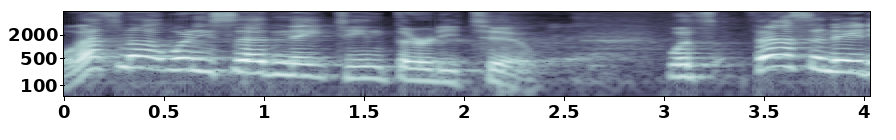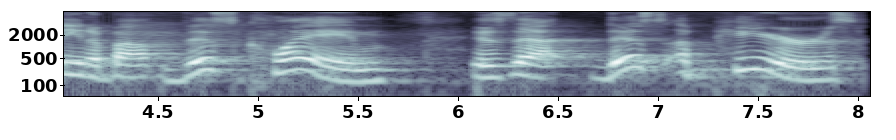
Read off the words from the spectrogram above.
Well, that's not what he said in 1832. What's fascinating about this claim is that this appears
